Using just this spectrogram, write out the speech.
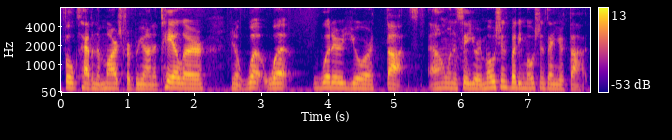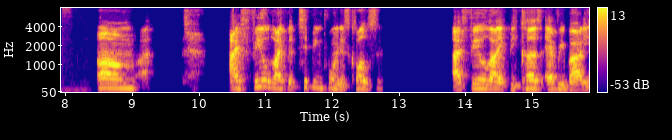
folks having to march for Breonna Taylor. You know, what what what are your thoughts? I don't want to say your emotions, but emotions and your thoughts. Um, I feel like the tipping point is closer. I feel like because everybody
